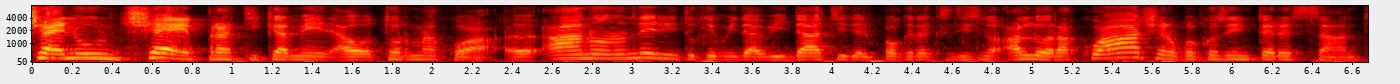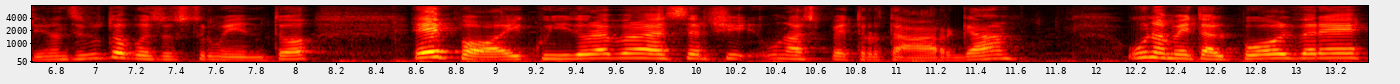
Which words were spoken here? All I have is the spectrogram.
Cioè, non c'è praticamente... Oh, torna qua. Uh, ah, no, non eri tu che mi davi i dati del Pokédex di Snow. Allora, qua c'era qualcosa di interessante. Innanzitutto questo strumento. E poi qui dovrebbero esserci una spettrotarga, una metal polvere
